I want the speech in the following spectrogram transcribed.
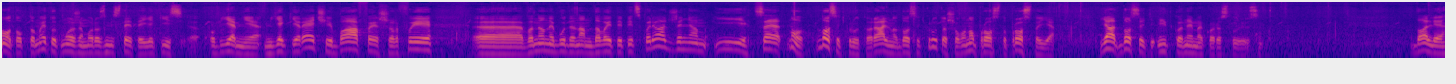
Ну, тобто ми тут можемо розмістити якісь е, об'ємні м'які речі, бафи, шарфи. Е, воно не буде нам давити під спорядженням. І це ну, досить круто, реально досить круто, що воно просто, просто є. Я досить рідко ними користуюся. Далі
